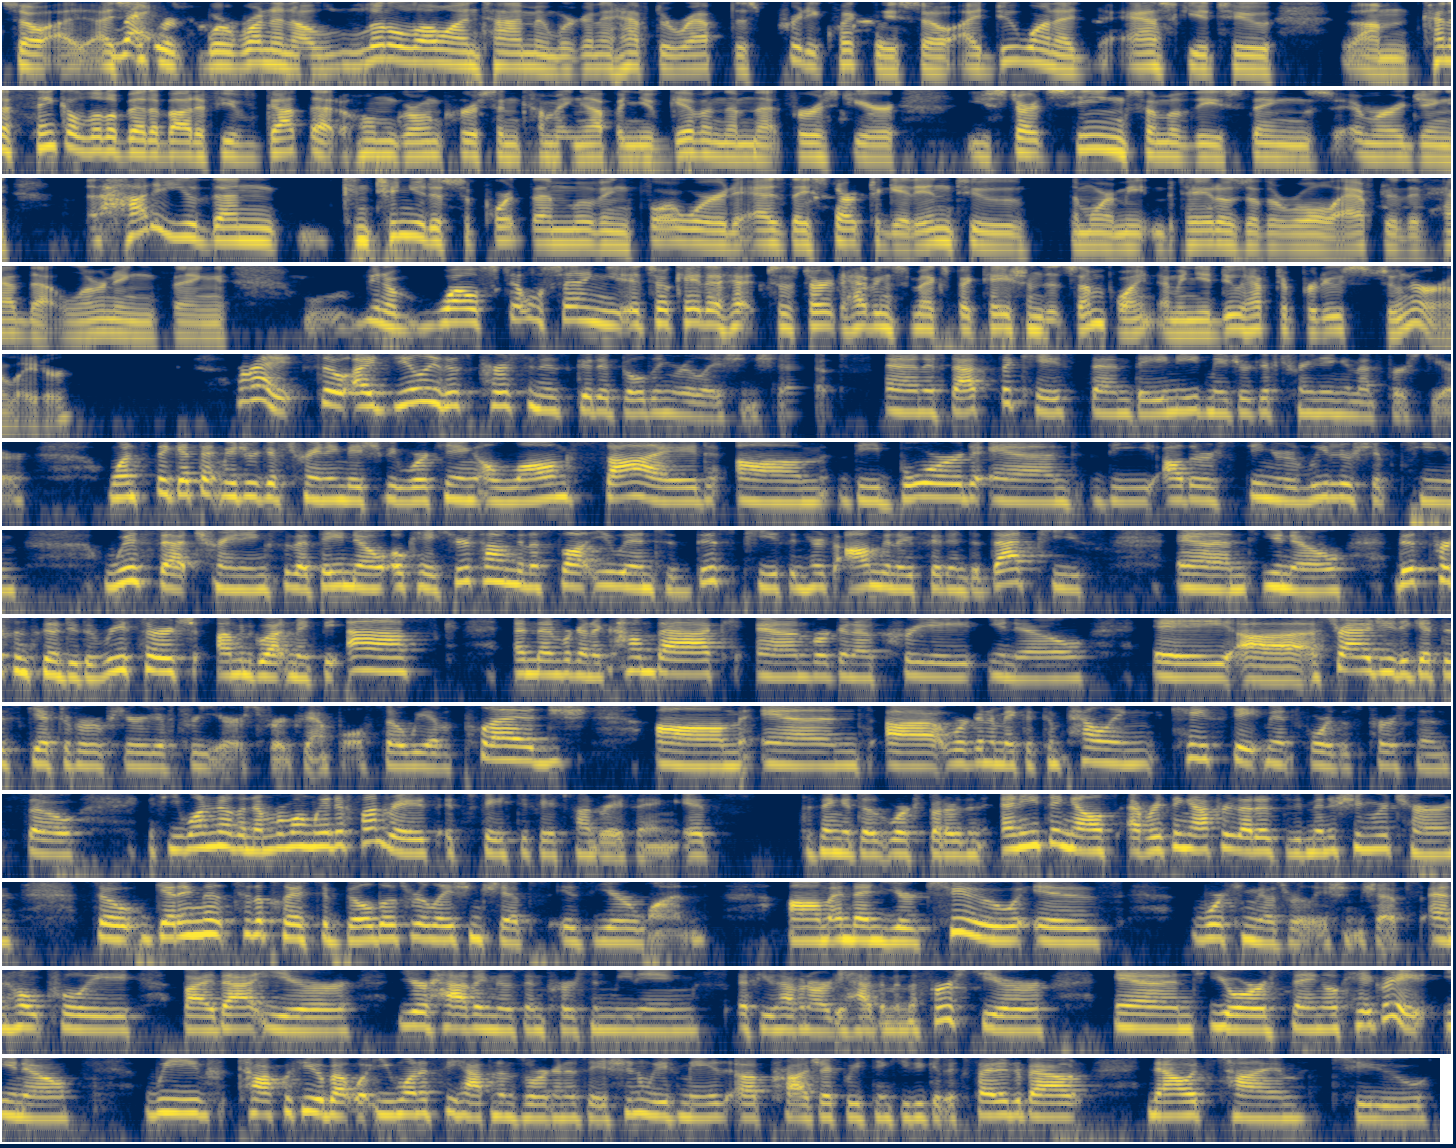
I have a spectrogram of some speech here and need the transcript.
So I, I see right. we're, we're running a little low on time and we're going to have to wrap this pretty quickly. So I do want to ask you to um, kind of think a little bit about if you've got that homegrown person coming up and you've given them that first year, you start seeing some of these things emerging how do you then continue to support them moving forward as they start to get into the more meat and potatoes of the role after they've had that learning thing you know while still saying it's okay to ha- to start having some expectations at some point i mean you do have to produce sooner or later Right. So ideally, this person is good at building relationships. And if that's the case, then they need major gift training in that first year. Once they get that major gift training, they should be working alongside um, the board and the other senior leadership team with that training so that they know, okay, here's how I'm going to slot you into this piece, and here's how I'm going to fit into that piece. And, you know, this person's going to do the research. I'm going to go out and make the ask. And then we're going to come back and we're going to create, you know, a, uh, a strategy to get this gift over a period of three years, for example. So we have a pledge, um, and uh, we're going to make a compelling case statement for this person. So if you want to know the number one way to fundraise, it's face to face fundraising. It's the thing that works better than anything else. Everything after that is diminishing return. So getting the, to the place to build those relationships is year one. Um, and then year two is working those relationships. And hopefully by that year, you're having those in person meetings if you haven't already had them in the first year. And you're saying, okay, great. You know, we've talked with you about what you want to see happen in this organization. We've made a project we think you could get excited about. Now it's time to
